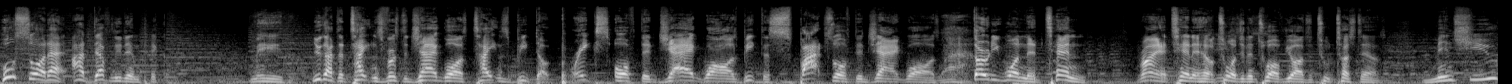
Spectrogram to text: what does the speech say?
Who saw that? I definitely didn't pick him. Me either. You got the Titans versus the Jaguars. Titans beat the brakes off the Jaguars, beat the spots off the Jaguars. Wow. 31 to 10. Ryan Tannehill, 212 yards and two touchdowns. Minshew,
